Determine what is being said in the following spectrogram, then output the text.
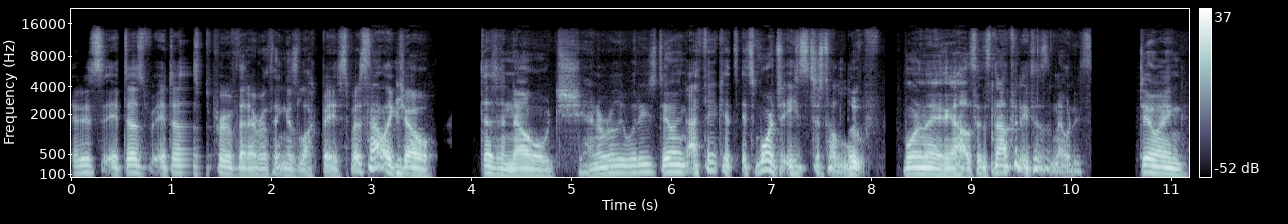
It is. It does. It does prove that everything is luck based, but it's not like Joe doesn't know generally what he's doing. I think it's it's more. He's just aloof more than anything else. It's not that he doesn't know what he's doing.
